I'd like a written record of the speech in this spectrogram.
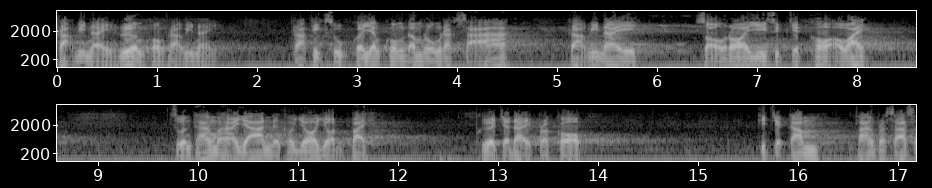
พระวินัยเรื่องของพระวินัย พระภิกษุก็ยังคงดำรงรักษาพระวินัย 227 ข้อเอาไว้ ส่วนทางมหายานเนี่ยเขาย่อหย่อนไป เพื่อจะได้ประกอบ กิจกรรมทางพระศาส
